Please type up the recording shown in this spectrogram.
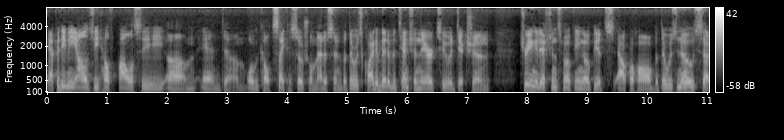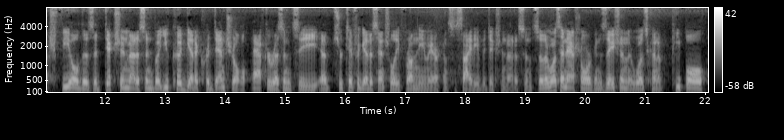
epidemiology, health policy, um, and um, what we called psychosocial medicine. But there was quite a bit of attention there to addiction treating addiction, smoking, opiates, alcohol, but there was no such field as addiction medicine, but you could get a credential after residency, a certificate essentially from the American Society of Addiction Medicine. So there was a national organization, there was kind of people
